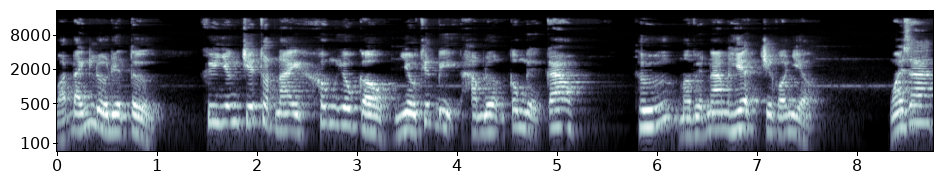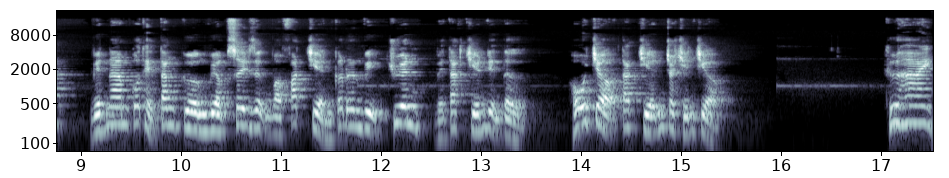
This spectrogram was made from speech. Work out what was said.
và đánh lừa điện tử khi những chiến thuật này không yêu cầu nhiều thiết bị hàm lượng công nghệ cao, thứ mà Việt Nam hiện chưa có nhiều. Ngoài ra, Việt Nam có thể tăng cường việc xây dựng và phát triển các đơn vị chuyên về tác chiến điện tử, hỗ trợ tác chiến cho chiến trường. Thứ hai,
